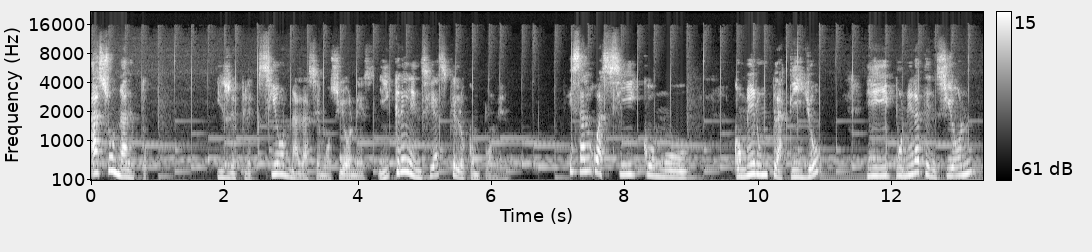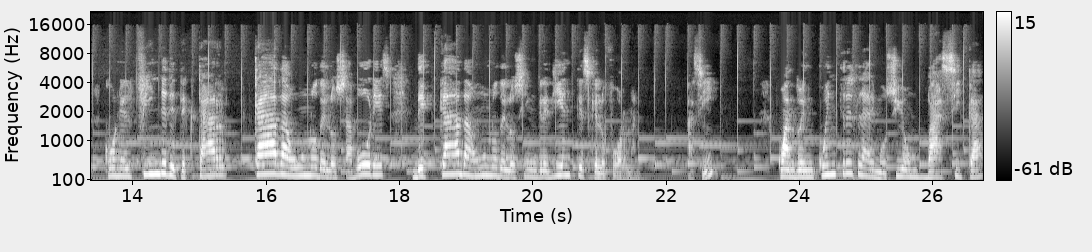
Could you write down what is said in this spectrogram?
haz un alto y reflexiona las emociones y creencias que lo componen. Es algo así como comer un platillo y poner atención con el fin de detectar cada uno de los sabores de cada uno de los ingredientes que lo forman. Así, cuando encuentres la emoción básica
